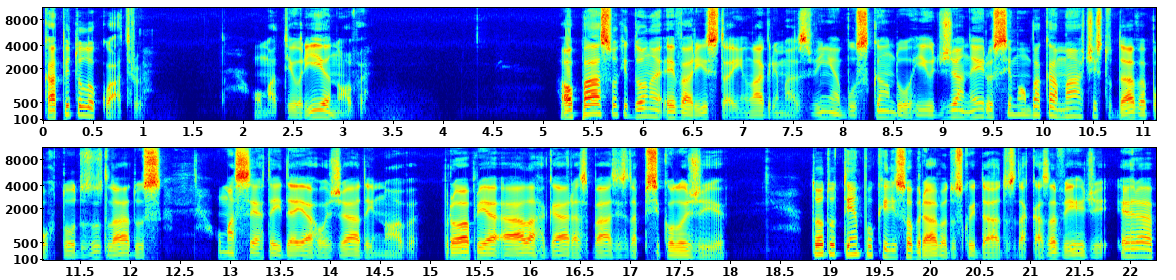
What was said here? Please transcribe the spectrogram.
Capítulo 4 Uma teoria nova. Ao passo que Dona Evarista, em lágrimas, vinha buscando o Rio de Janeiro, Simão Bacamarte estudava por todos os lados uma certa ideia arrojada e nova, própria a alargar as bases da psicologia. Todo o tempo que lhe sobrava dos cuidados da Casa Verde era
